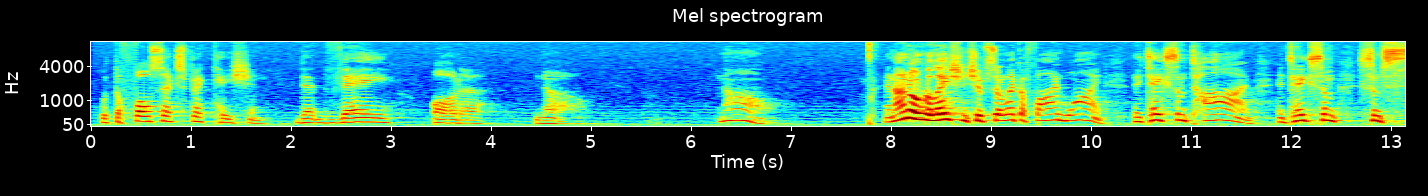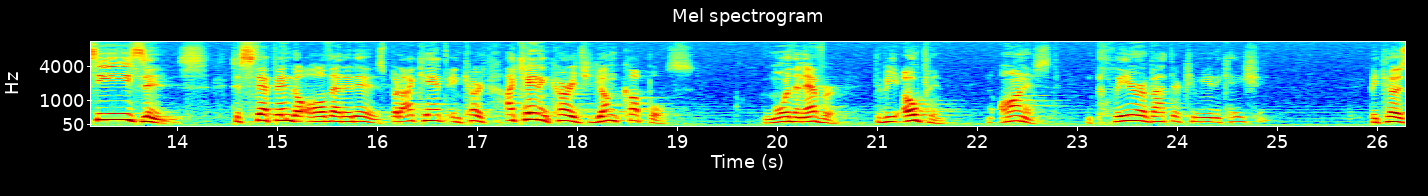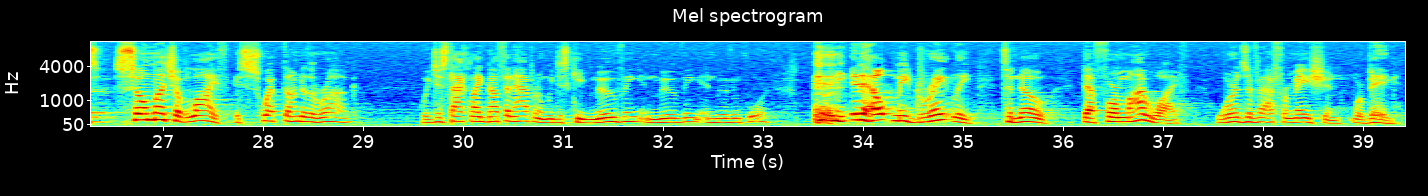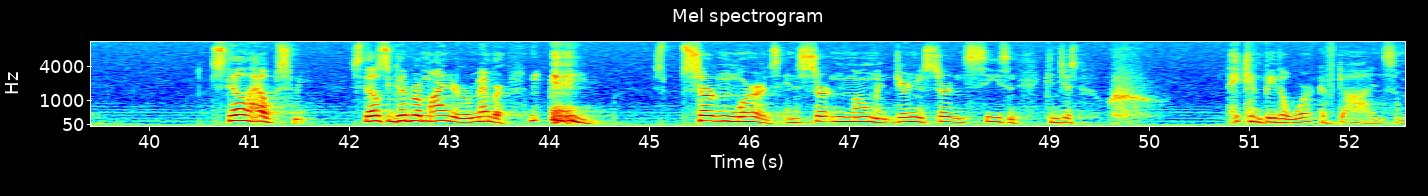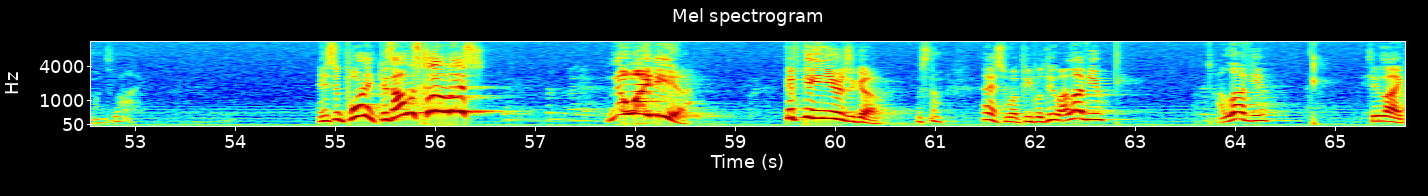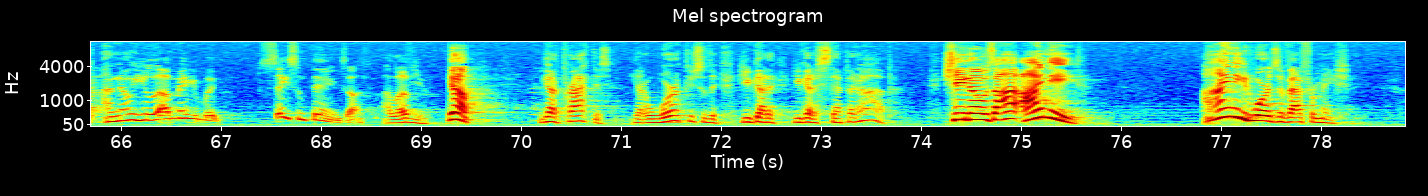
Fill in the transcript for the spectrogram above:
with the false expectation that they ought to know. No. And I know relationships are like a fine wine. They take some time and take some, some seasons to step into all that it is. But I can't encourage, I can't encourage young couples more than ever to be open and honest and clear about their communication. Because so much of life is swept under the rug. We just act like nothing happened. And we just keep moving and moving and moving forward. it helped me greatly to know that for my wife, words of affirmation were big. Still helps me. Still, it's a good reminder. Remember, certain words in a certain moment during a certain season can just, whew, they can be the work of God in someone's life. And it's important because I was clueless. No idea. 15 years ago. That's what people do. I love you. I love you. See, like, I know you love me, but say some things. I, I love you. You know, you got to practice. You got to work. Through something. You got to you got to step it up. She knows I, I need. I need words of affirmation.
